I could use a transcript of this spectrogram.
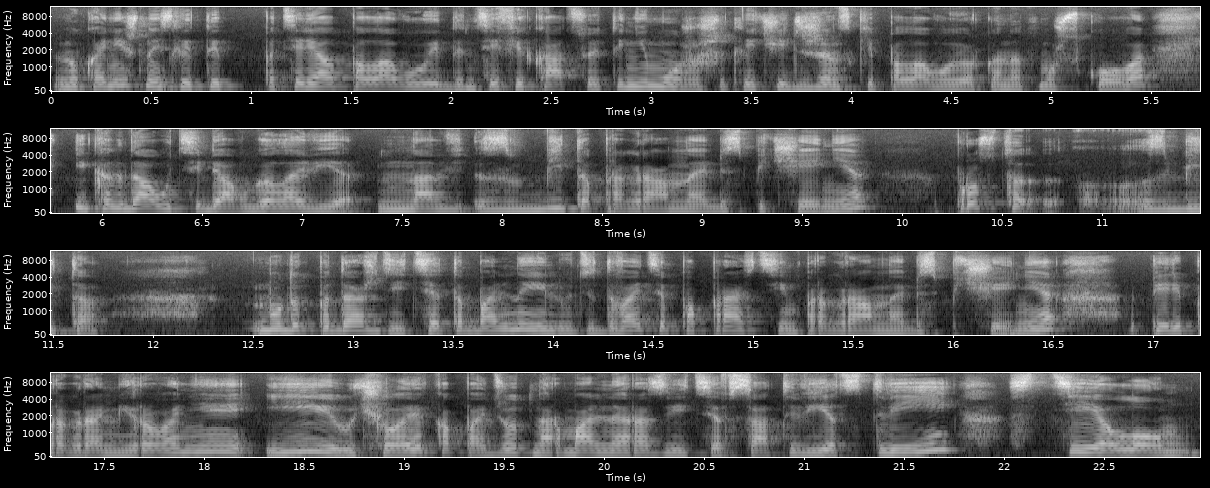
Ну, конечно, если ты потерял половую идентификацию, ты не можешь отличить женский половой орган от мужского, и когда у тебя в голове сбито программное обеспечение, просто э, сбито, ну так подождите, это больные люди, давайте поправьте им программное обеспечение, перепрограммирование, и у человека пойдет нормальное развитие в соответствии с телом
